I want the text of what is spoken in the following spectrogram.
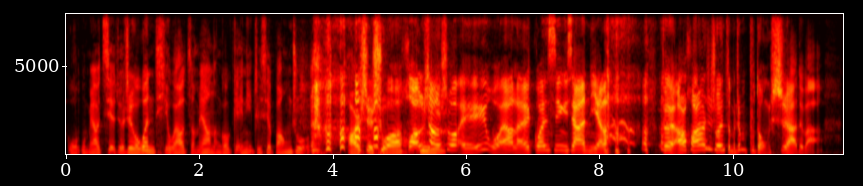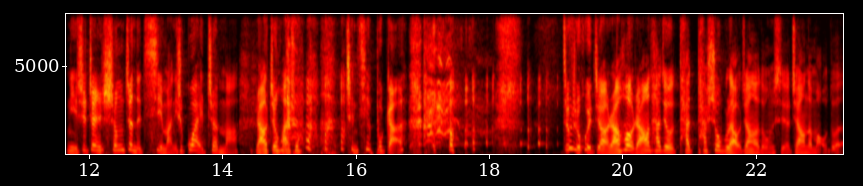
我我们要解决这个问题，我要怎么样能够给你这些帮助，而是说皇上说，哎，我要来关心一下你了。对，而皇上是说，你怎么这么不懂事啊，对吧？你是朕生朕的气嘛？你是怪朕嘛？然后甄嬛说：“ 臣妾不敢。”就是会这样。然后，然后他就他他受不了这样的东西，这样的矛盾。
